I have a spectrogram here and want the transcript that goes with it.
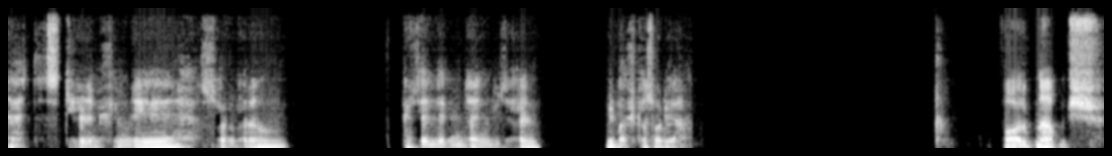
Evet, gelelim şimdi soruların güzellerinden güzel bir başka soruya. Faruk ne yapmış?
